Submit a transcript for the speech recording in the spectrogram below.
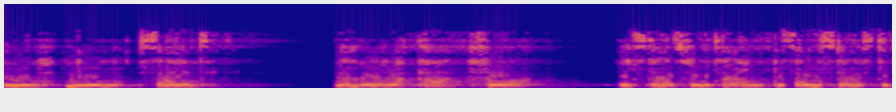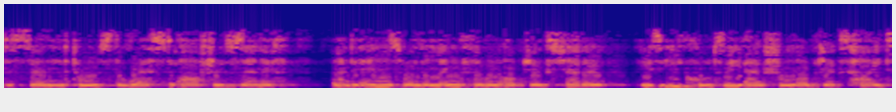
Dhuhr, noon, silent. Number of Rak'ah, 4. It starts from the time the sun starts to descend towards the west after its zenith, and ends when the length of an object's shadow is equal to the actual object's height.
